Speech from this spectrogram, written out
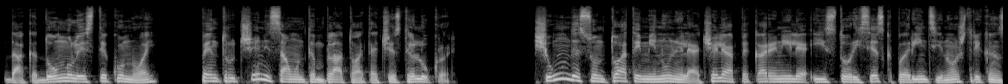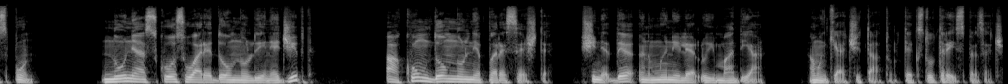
dacă Domnul este cu noi, pentru ce ni s-au întâmplat toate aceste lucruri? Și unde sunt toate minunile acelea pe care ni le istorisesc părinții noștri când spun Nu ne-a scos oare Domnul din Egipt? Acum Domnul ne părăsește și ne dă în mâinile lui Madian. Am încheiat citatul, textul 13.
